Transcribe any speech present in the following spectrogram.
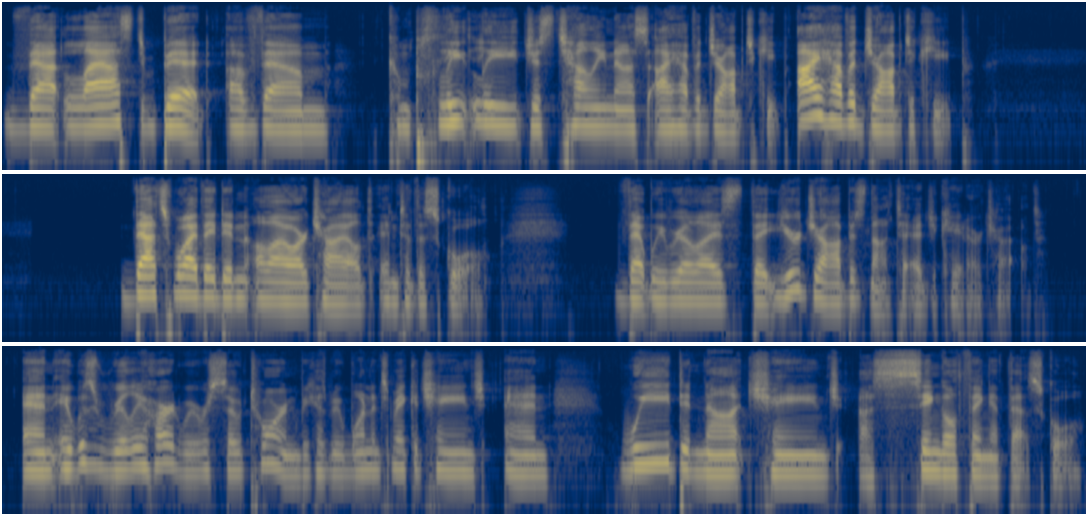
that last bit of them completely just telling us I have a job to keep. I have a job to keep. That's why they didn't allow our child into the school. That we realized that your job is not to educate our child. And it was really hard. We were so torn because we wanted to make a change and we did not change a single thing at that school.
